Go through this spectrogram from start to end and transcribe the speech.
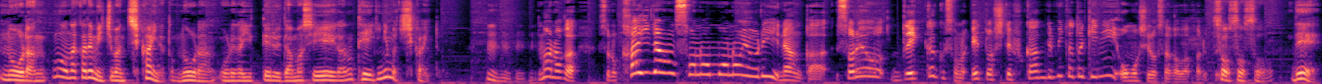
ノーランの中でも一番近いんだと。ノーラン、俺が言ってる騙し映画の定義にも近いと。まあなんか、その階段そのものより、なんか、それをでっかくその絵として俯瞰で見たときに面白さがわかるそうそうそう。で、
